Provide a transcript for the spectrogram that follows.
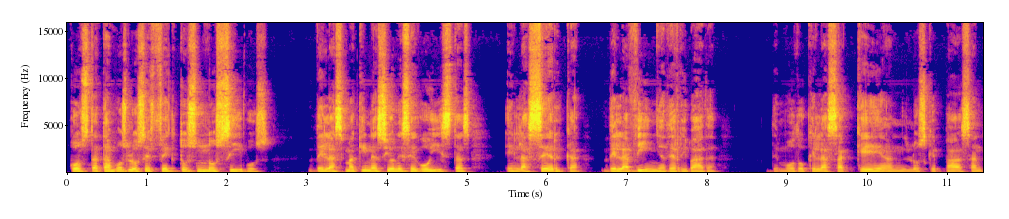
constatamos los efectos nocivos de las maquinaciones egoístas en la cerca de la viña derribada, de modo que la saquean los que pasan,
